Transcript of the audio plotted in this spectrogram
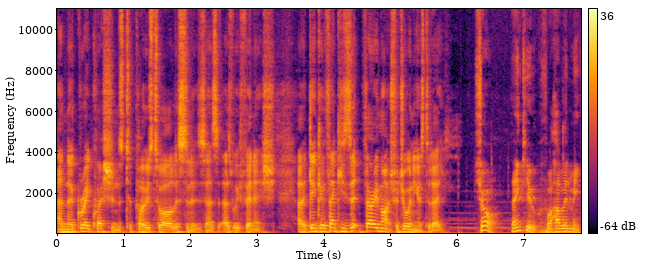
And they're great questions to pose to our listeners as, as we finish. Uh, Dinko, thank you very much for joining us today. Sure. Thank you for having me.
